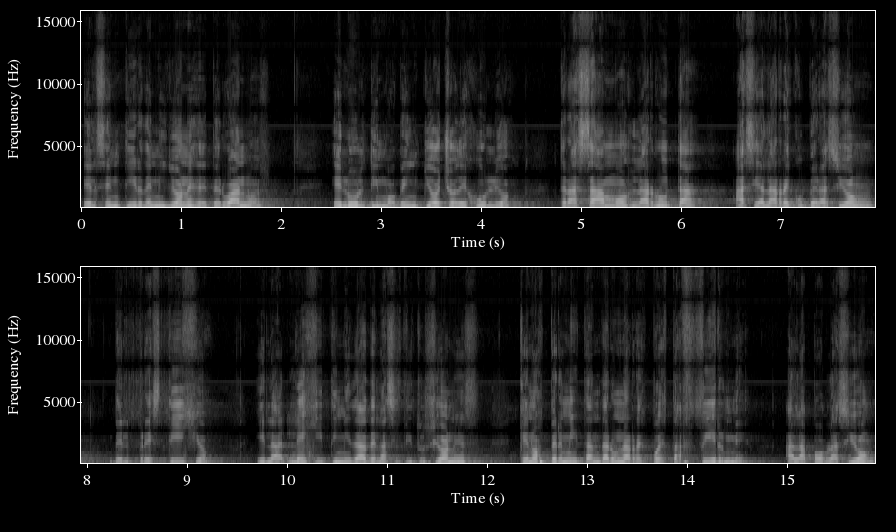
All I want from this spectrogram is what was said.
el sentir de millones de peruanos, el último 28 de julio trazamos la ruta hacia la recuperación del prestigio y la legitimidad de las instituciones que nos permitan dar una respuesta firme a la población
